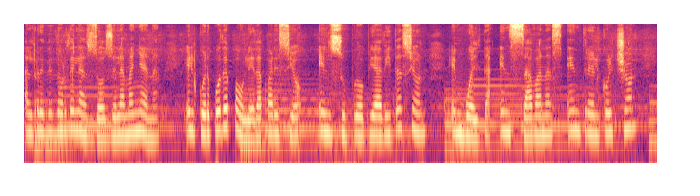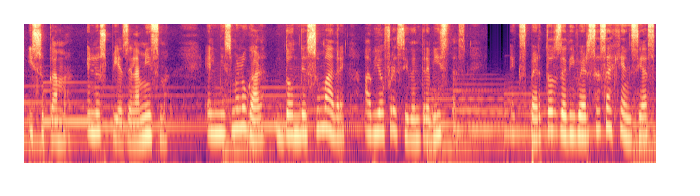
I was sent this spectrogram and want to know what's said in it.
alrededor de las 2 de la mañana, el cuerpo de Paulette apareció en su propia habitación, envuelta en sábanas entre el colchón y su cama, en los pies de la misma, el mismo lugar donde su madre había ofrecido entrevistas. Expertos de diversas agencias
